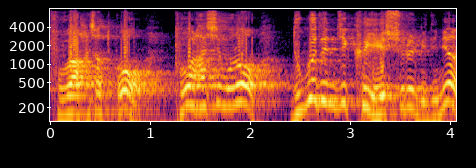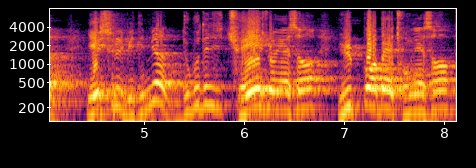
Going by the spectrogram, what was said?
부활하셨고 부활하심으로 누구든지 그 예수를 믿으면 예수를 믿으면 누구든지 죄의 종에서 율법의 종에서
